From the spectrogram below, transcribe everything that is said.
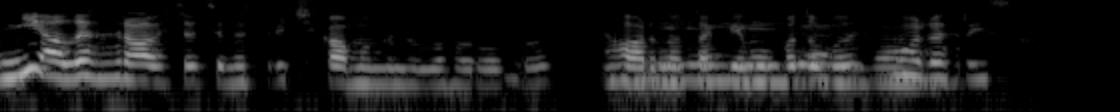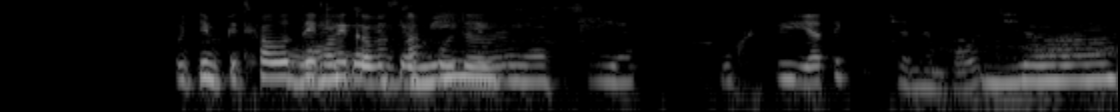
ні, але грався цими стрічками минулого року. Гарно Може, так вони йому їдять, подобалось. да. Може, гриз. Потім під холодильником знаходили. у нас є. Ух ти, я такі ще не бачила. Да.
